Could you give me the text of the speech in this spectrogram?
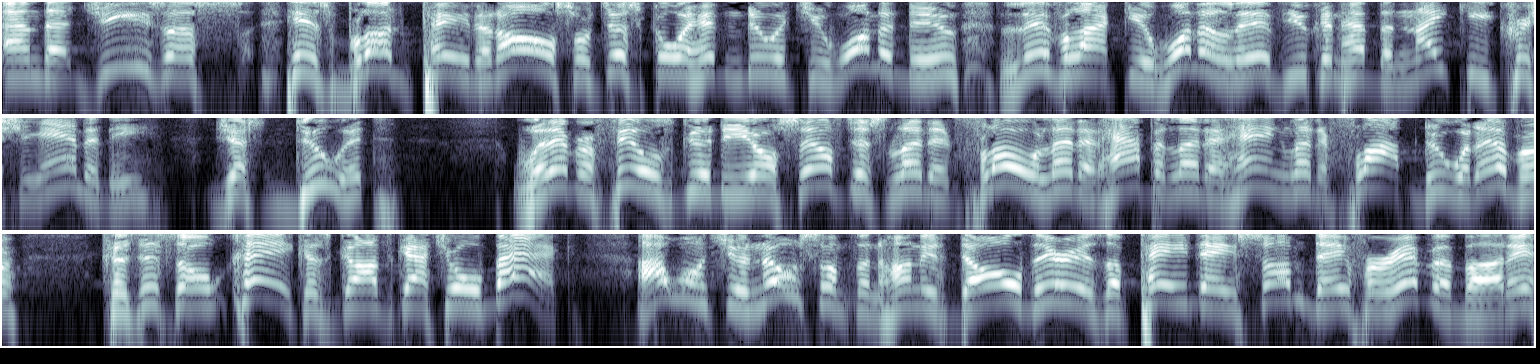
and that Jesus, His blood paid it all, so just go ahead and do what you want to do, live like you want to live. You can have the Nike Christianity, just do it. Whatever feels good to yourself, just let it flow, let it happen, let it hang, let it flop, do whatever, because it's okay, because God's got your back. I want you to know something, honey doll. There is a payday someday for everybody,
